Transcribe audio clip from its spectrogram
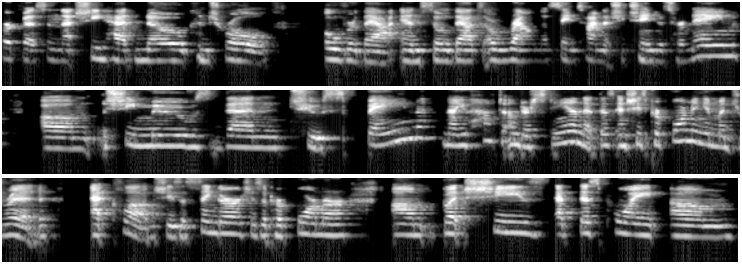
purpose and that she had no control over that. And so that's around the same time that she changes her name. Um, she moves then to spain. Now you have to understand that this and she's performing in madrid at clubs. She's a singer, she's a performer, um, but she's at this point um,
